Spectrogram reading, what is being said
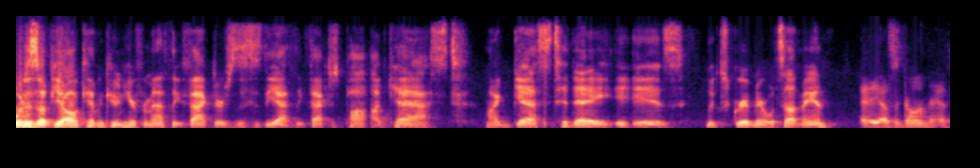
What is up, y'all? Kevin Kuhn here from Athlete Factors. This is the Athlete Factors podcast. My guest today is Luke Scribner. What's up, man? Hey, how's it going, man?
